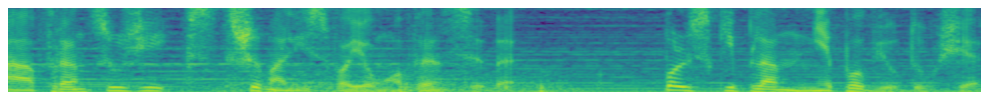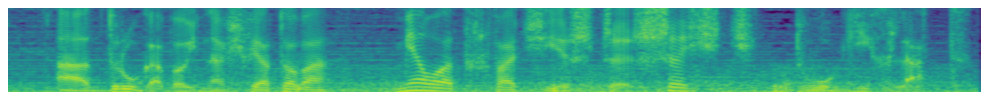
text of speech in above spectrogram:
a Francuzi wstrzymali swoją ofensywę. Polski plan nie powiódł się, a II wojna światowa miała trwać jeszcze sześć długich lat.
